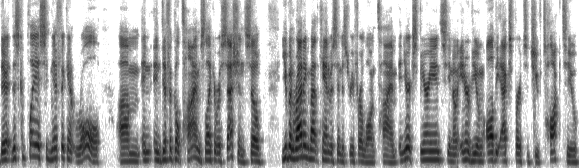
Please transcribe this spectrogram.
there, this could play a significant role um, in, in difficult times like a recession. So, you've been writing about the cannabis industry for a long time. In your experience, you know, interviewing all the experts that you've talked to,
